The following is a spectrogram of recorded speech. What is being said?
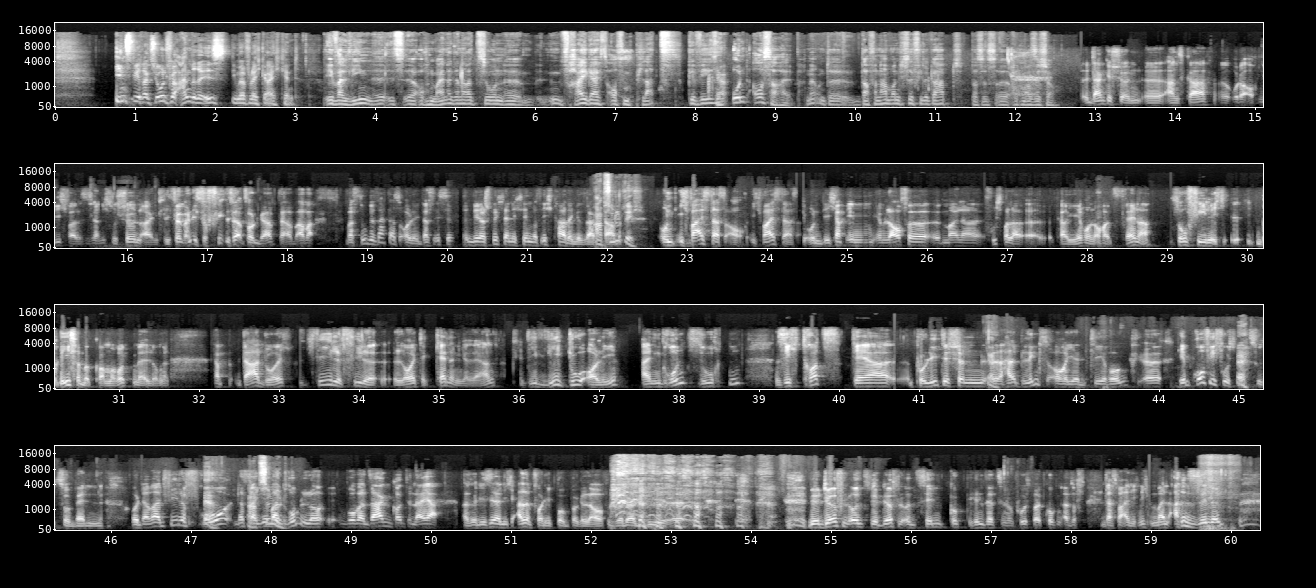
Inspiration für andere ist, die man vielleicht gar nicht kennt. Evalin äh, ist äh, auch in meiner Generation äh, ein Freigeist auf dem Platz gewesen ja. und außerhalb. Ne? Und davon haben wir nicht so viele gehabt. Das ist auch mal sicher. Dankeschön, äh, Ansgar. Oder auch nicht, weil es ist ja nicht so schön eigentlich, wenn wir nicht so viele davon gehabt haben. Aber was du gesagt hast, Olli, das ist, widerspricht ja nicht dem, was ich gerade gesagt Absolut habe. Absolut nicht. Und ich weiß das auch. Ich weiß das. Und ich habe im, im Laufe meiner Fußballerkarriere und auch als Trainer so viele Briefe bekommen, Rückmeldungen. Ich habe dadurch viele, viele Leute kennengelernt, die wie du, Olli, einen Grund suchten, sich trotz der politischen ja. äh, Halb-Links-Orientierung äh, dem Profifußball ja. zuzuwenden. Und da waren viele froh, ja, dass da jemand rumläuft, wo man sagen konnte, naja, also die sind ja nicht alle vor die Pumpe gelaufen, sondern die, äh, wir dürfen uns, wir dürfen uns hin, guck, hinsetzen und Fußball gucken. Also das war eigentlich nicht mein Ansinnen,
